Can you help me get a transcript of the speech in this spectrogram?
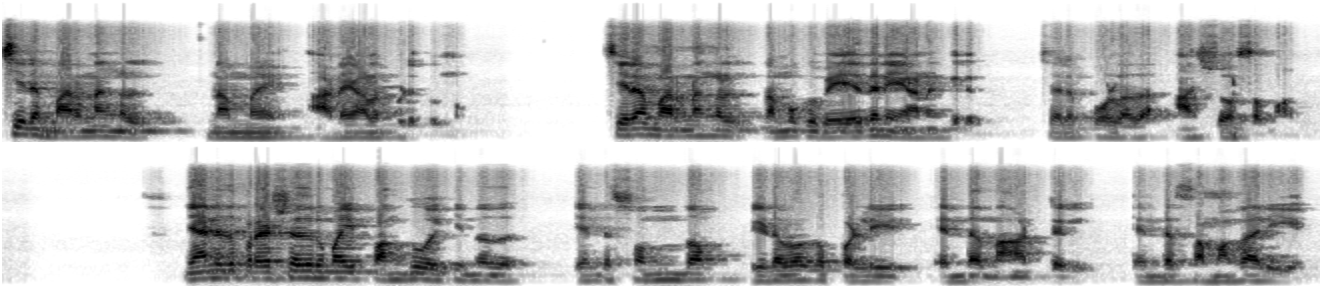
ചില മരണങ്ങൾ നമ്മെ അടയാളപ്പെടുത്തുന്നു. ചില മരണങ്ങൾ നമുക്ക് വേദനയാണെങ്കിലും ചിലപ്പോൾ അത് ആശ്വാസമാണ് ഞാനിത് പ്രേക്ഷകരുമായി പങ്കുവയ്ക്കുന്നത് എന്റെ സ്വന്തം ഇടവക പള്ളിയിൽ എന്റെ നാട്ടിൽ എന്റെ സമകാലികൻ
